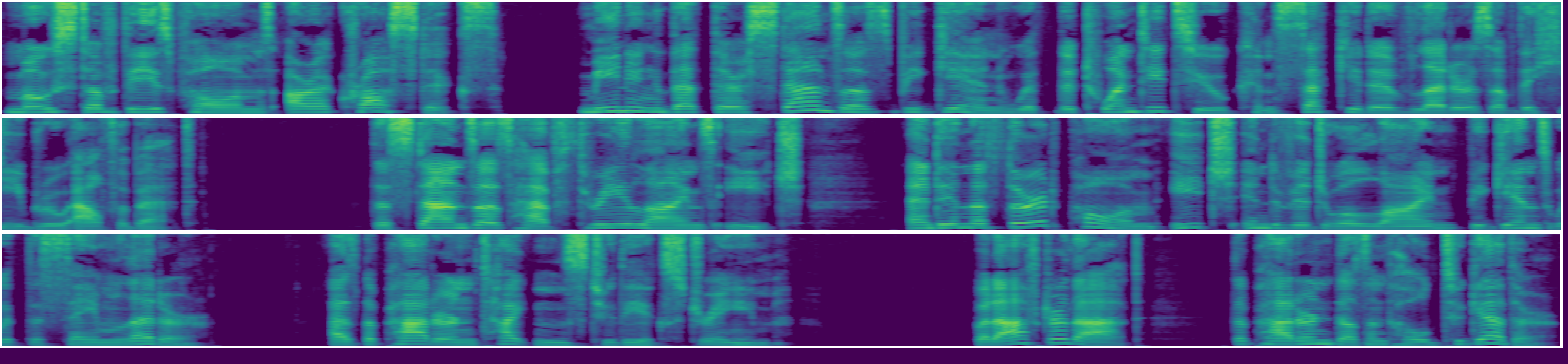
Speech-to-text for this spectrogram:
Most of these poems are acrostics, meaning that their stanzas begin with the 22 consecutive letters of the Hebrew alphabet. The stanzas have three lines each, and in the third poem, each individual line begins with the same letter, as the pattern tightens to the extreme. But after that, the pattern doesn't hold together.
